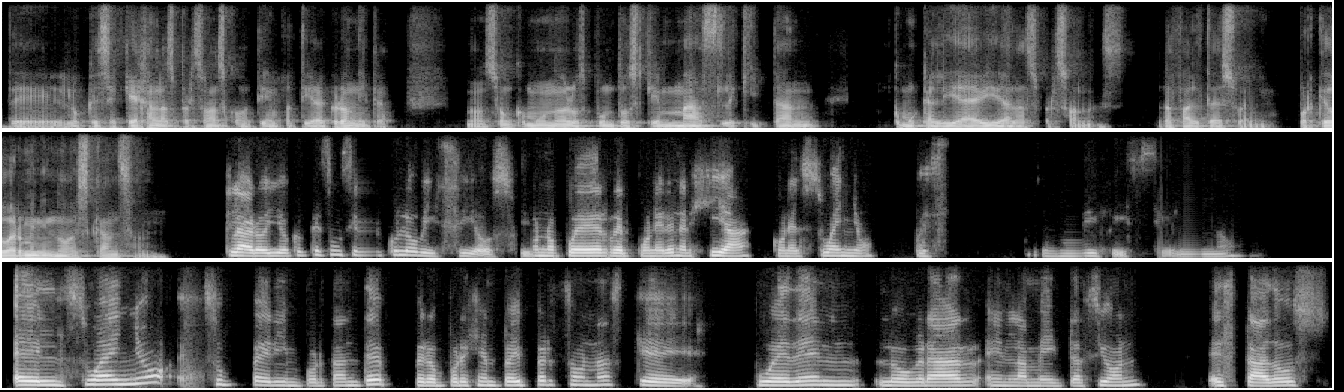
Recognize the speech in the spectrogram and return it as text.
de, lo que se quejan las personas cuando tienen fatiga crónica. ¿no? Son como uno de los puntos que más le quitan como calidad de vida a las personas, la falta de sueño, porque duermen y no descansan. Claro, yo creo que es un círculo vicioso. Uno puede reponer energía con el sueño, pues es muy difícil, ¿no? El sueño es súper importante, pero por ejemplo hay personas que pueden lograr en la meditación estados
